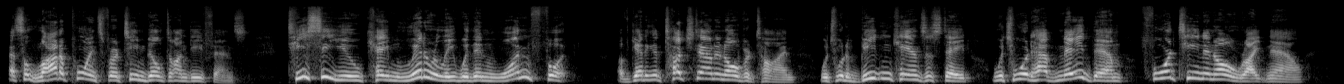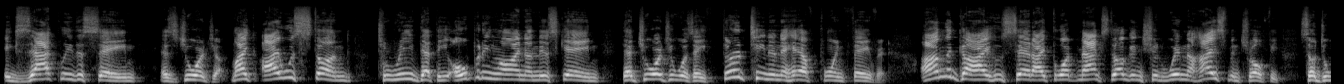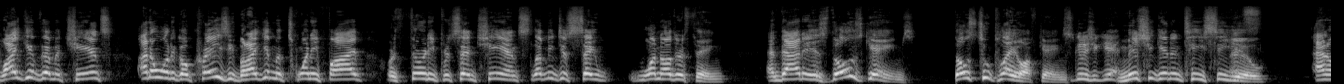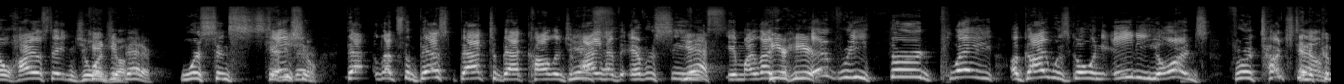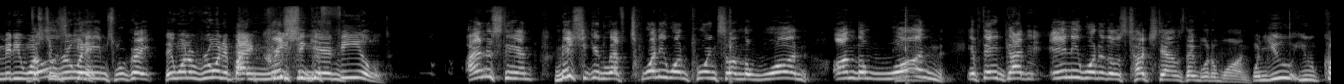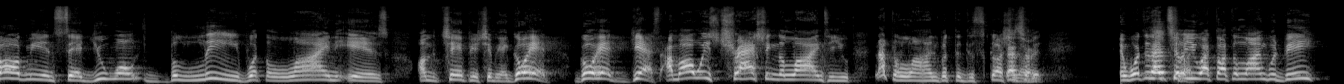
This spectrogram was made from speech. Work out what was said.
That's a lot of points for a team built on defense. TCU came literally within one foot of getting a touchdown in overtime, which would have beaten Kansas State, which would have made them 14 and 0 right now, exactly the same as Georgia. Mike, I was stunned to read that the opening line on this game that Georgia was a 13 and a half point favorite. I'm the guy who said I thought Max Duggan should win the Heisman Trophy. So do I give them a chance? I don't want to go crazy, but I give them a 25 or 30% chance. Let me just say one other thing, and that is those games, those two playoff games, as good as you get, Michigan and TCU, That's, and Ohio State and Georgia, can't get better. were sensational. That that's the best back-to-back college yes. I have ever seen yes. in my life. Here, here. Every third play, a guy was going 80 yards for a touchdown. And the committee wants Those to ruin it. games were great. They want to ruin it by and increasing Michigan, the field. I understand. Michigan left 21 points on the one. On the one. If they'd gotten any one of those touchdowns, they would have won. When you you called me and said you won't believe what the line is on the championship game. Go ahead. Go ahead, guess. I'm always trashing the line to you. Not the line, but the discussion That's of right. it. And what did That's I tell right. you I thought the line would be?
